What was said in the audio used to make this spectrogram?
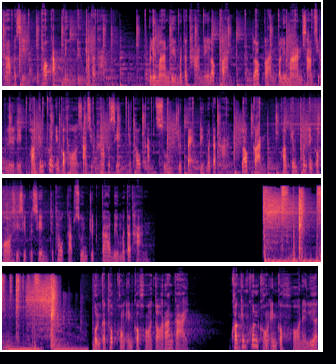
13.5%จะเท่ากับ 1 ดื่มมาตรฐาน ปริมาณดื่มมาตรฐานในเหล้ากลั่นเหล้ากลั่นปริมาณ 30มิลลิลิตร ความเข้มข้นแอลกอฮอล์ 35%จะเท่ากับ 0.8 ดื่มมาตรฐาน เหล้ากลั่น ความเข้มข้นแอลกอฮอล์ 40%จะเท่ากับ 0.9 ดื่มมาตรฐาน ผลกระทบของแอลกอฮอล์ต่อร่างกาย ความเข้มข้นของแอลกอฮอล์ในเลือด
